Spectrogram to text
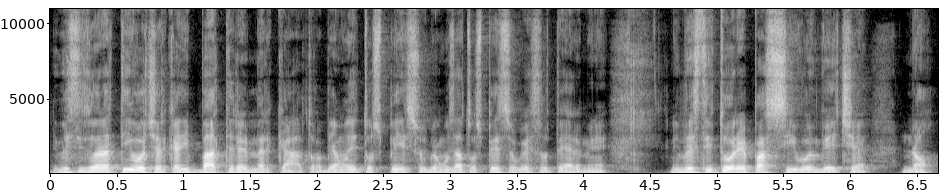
L'investitore attivo cerca di battere il mercato, l'abbiamo detto spesso, abbiamo usato spesso questo termine. L'investitore passivo invece no.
